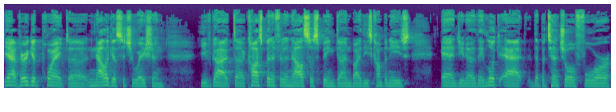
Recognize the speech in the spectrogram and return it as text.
Yeah, very good point. Uh, analogous situation. You've got uh, cost benefit analysis being done by these companies, and you know they look at the potential for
